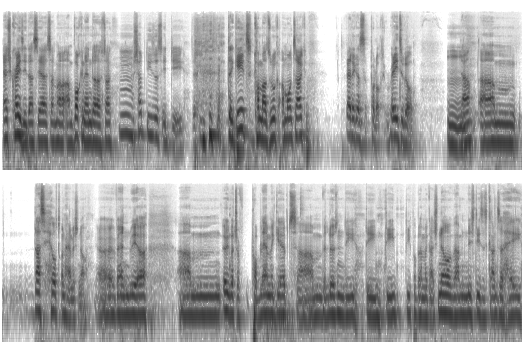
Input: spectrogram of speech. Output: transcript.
echt crazy, dass er sag mal, am Wochenende sagt, hm, ich habe diese Idee. Der geht, kommt mal zurück am Montag, fertiges Produkt, ready to go. Mhm. Ja, ähm, das hilft unheimlich noch. Äh, wenn wir ähm, irgendwelche Probleme gibt. Ähm, wir lösen die, die, die, die Probleme ganz schnell. Wir haben nicht dieses ganze, hey,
